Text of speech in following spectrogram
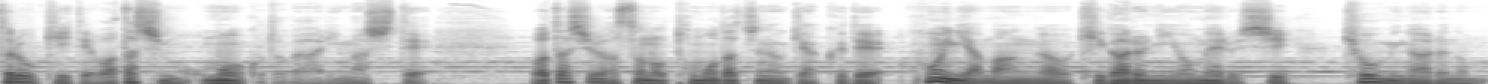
それを聞いて私も思うことがありまして私はその友達の逆で本や漫画を気軽に読めるし興味があるも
